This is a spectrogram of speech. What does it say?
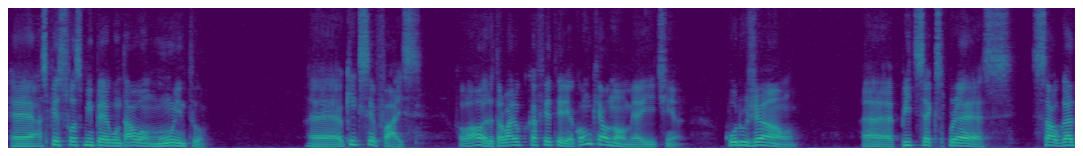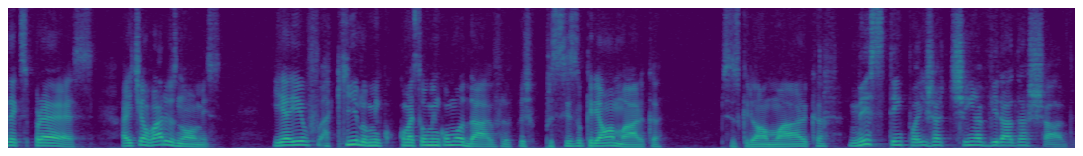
é, as pessoas me perguntavam muito, é, o que, que você faz? Falar, olha, eu trabalho com cafeteria, como que é o nome? Aí tinha Corujão, é, Pizza Express, Salgado Express, aí tinha vários nomes. E aí eu, aquilo me, começou a me incomodar. Eu falei, preciso criar uma marca. Preciso criar uma marca. Nesse tempo aí já tinha virado a chave.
